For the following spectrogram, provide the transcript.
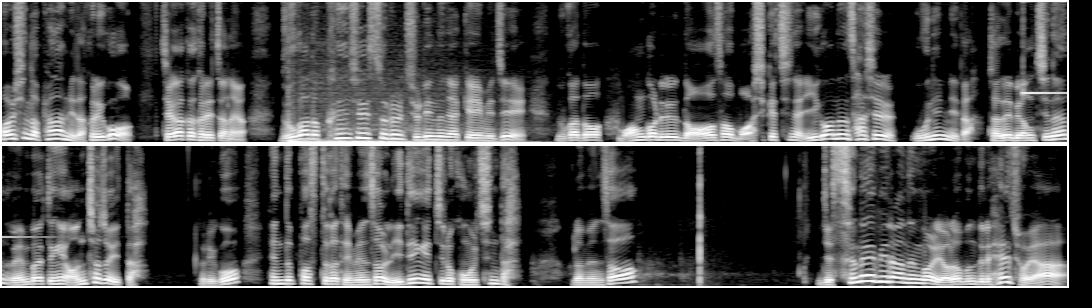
훨씬 더 편합니다. 그리고 제가 아까 그랬잖아요. 누가 더 큰 실수를 줄이느냐 게임이지 누가 더 먼 거리를 넣어서 멋있게 치냐 이거는 사실 운입니다. 자, 내 명치는 왼발 등에 얹혀져 있다. 그리고 hand first가 되면서 leading edge로 공을 친다. 그러면서 이제 스냅이라는 걸 여러분들이 해줘야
